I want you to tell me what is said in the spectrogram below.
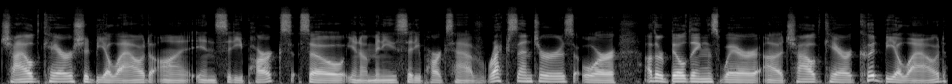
childcare should be allowed in city parks. So, you know, many city parks have rec centers or other buildings where uh, childcare could be allowed,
